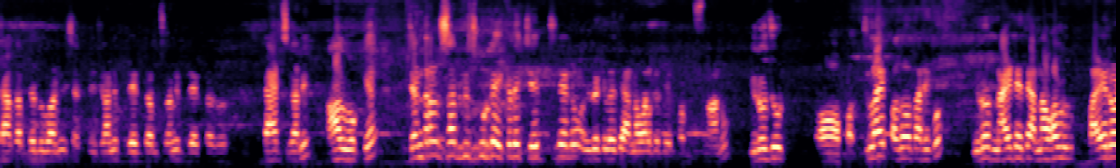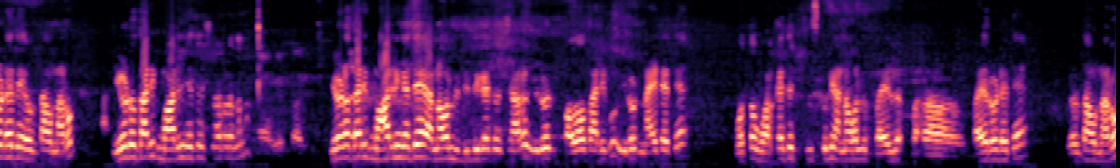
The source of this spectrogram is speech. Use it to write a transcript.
షాక్ అబ్జర్లు కానీ సక్సేషన్ కానీ బ్రేక్ డ్రమ్స్ కానీ బ్రేక్ ప్యాడ్స్ కానీ ఆల్ ఓకే. జనరల్ సర్వీస్ కూడా ఇక్కడే చేర్చి నేను అయితే అన్న వాళ్ళకి పంపిస్తున్నాను. ఈరోజు జూలై పదో తారీఖు ఈరోజు నైట్ అయితే అన్న వాళ్ళు బై రోడ్ అయితే వెళ్తా ఉన్నారు. ఏడో తారీఖు మార్నింగ్ అయితే వచ్చినారు కదా ఏడో తారీఖు. మార్నింగ్ అయితే అన్న వాళ్ళు ఢిల్లీకి అయితే వచ్చినారు. ఈరోజు పదో తారీఖు ఈరోజు నైట్ అయితే మొత్తం వర్క్ అయితే చూసుకుని అన్న వాళ్ళు బై బై రోడ్ అయితే వెళ్తా ఉన్నారు.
